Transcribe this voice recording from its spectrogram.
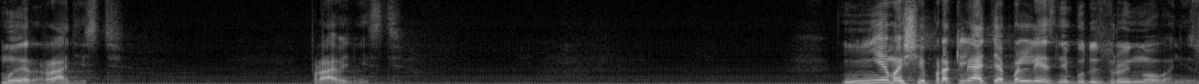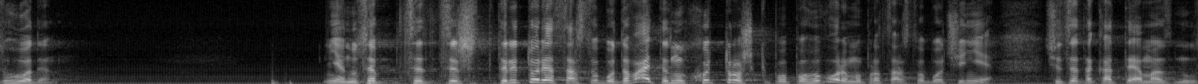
Мир, радість, праведність. Немощі, прокляття, болезні будуть зруйновані. Згоден. Ні, ну це, це, це ж територія царства Божого. Давайте ну, хоч трошки поговоримо про царство Боже, чи ні? Чи це така тема? Ну,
